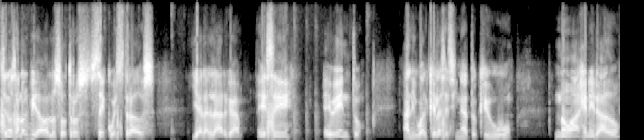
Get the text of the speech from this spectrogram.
Se nos han olvidado los otros secuestrados y a la larga ese evento, al igual que el asesinato que hubo, no ha generado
